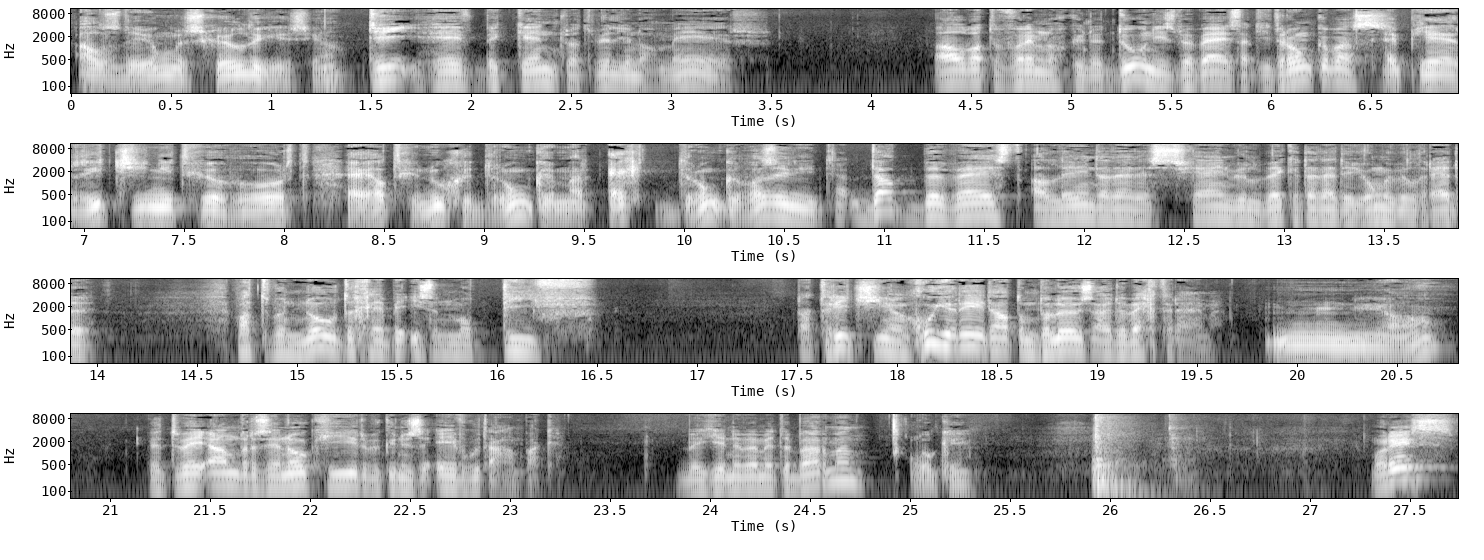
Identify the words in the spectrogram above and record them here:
Als de jongen schuldig is, ja. Die heeft bekend, wat wil je nog meer? Al wat we voor hem nog kunnen doen is bewijs dat hij dronken was. Heb jij Richie niet gehoord? Hij had genoeg gedronken, maar echt dronken was hij niet. Dat bewijst alleen dat hij de schijn wil wekken dat hij de jongen wil redden. Wat we nodig hebben is een motief. Dat Richie een goede reden had om de leus uit de weg te ruimen. Mm, Ja. De twee anderen zijn ook hier, we kunnen ze even goed aanpakken. Beginnen we met de barman? Oké. Maurice.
